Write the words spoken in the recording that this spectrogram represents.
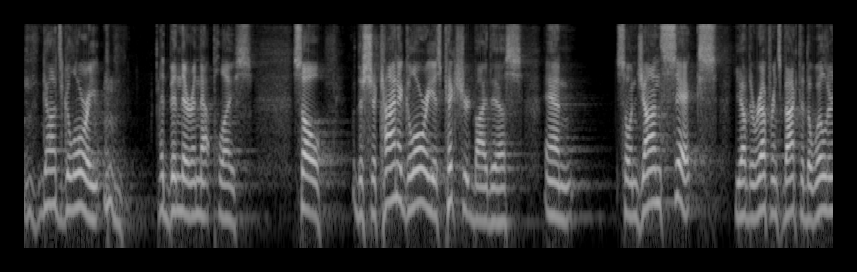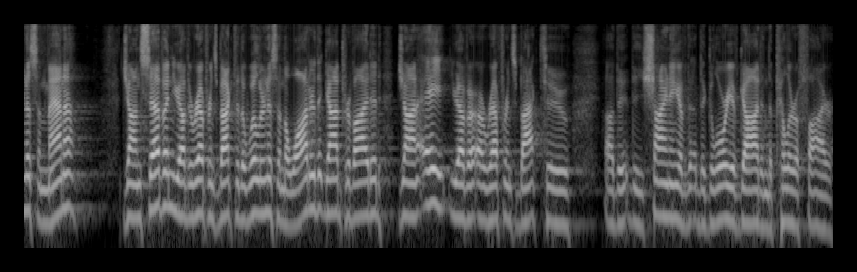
God's glory had been there in that place. So the Shekinah glory is pictured by this. And so in John 6, you have the reference back to the wilderness and manna. John 7, you have the reference back to the wilderness and the water that God provided. John 8, you have a, a reference back to uh, the, the shining of the, the glory of God and the pillar of fire.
